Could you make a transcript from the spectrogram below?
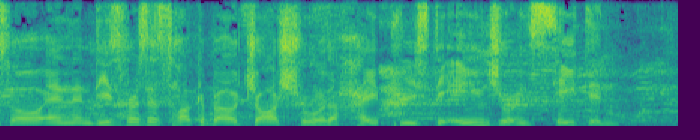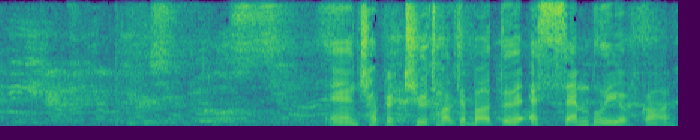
so, and then these verses talk about Joshua, the high priest, the angel, and Satan. And chapter 2 talked about the assembly of God.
